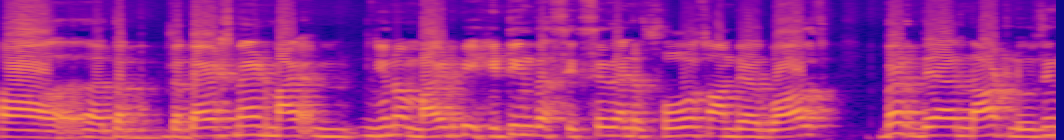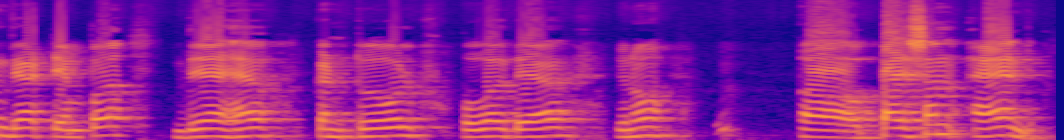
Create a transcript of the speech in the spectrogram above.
uh, the the batsman might you know might be hitting the sixes and fours on their balls, but they are not losing their temper. They have control over their you know uh, passion and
